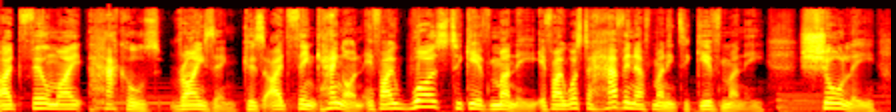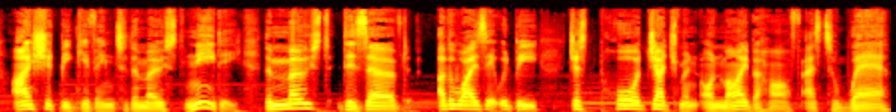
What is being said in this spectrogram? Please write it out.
I'd feel my hackles rising because I'd think, hang on, if I was to give money, if I was to have enough money to give money, surely I should be giving to the most needy, the most deserved. Otherwise, it would be just poor judgment on my behalf as to where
